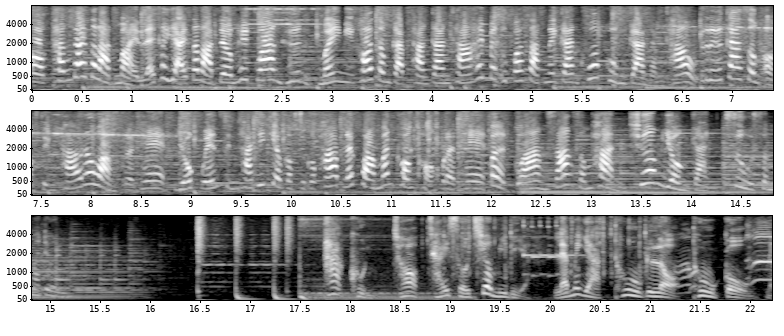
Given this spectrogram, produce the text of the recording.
ออกทั้งได้ตลาดใหม่และขยายตลาดเดิมให้กว้างขึ้น ไม่มีข้อจำกัดทางการค้าให้เป็นอุปสรรคในการควบคุมการนำเข้า หรือการส่งออกสินค้าระหว่างประเทศ ยกเว้นสินค้าที่เกี่ยวกับสุขภาพและความมั่นคงของประเทศ เปิดกว้างสร้างสัมพันธ์ เชื่อมโยงกัน สู่สมดุล ถ้าคุณชอบใช้โซเชียลมีเดีย และไม่อยากถูกหลอกถูกโกงใน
